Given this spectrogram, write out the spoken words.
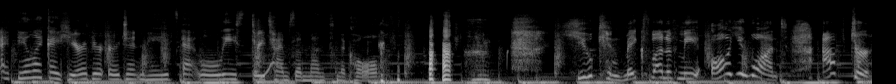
I feel like I hear of your urgent needs at least three times a month, Nicole. You can make fun of me all you want after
